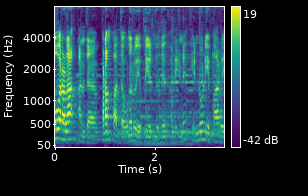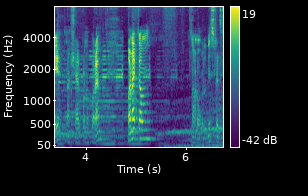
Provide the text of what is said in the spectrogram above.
ஓவராலாக அந்த படம் பார்த்த உணர்வு எப்படி இருந்தது? அப்படின்னு என்னுடைய பார்வையை நான் ஷேர் பண்ண போகிறேன் வணக்கம். நான் உங்களுக்கு மிஸ்டர்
